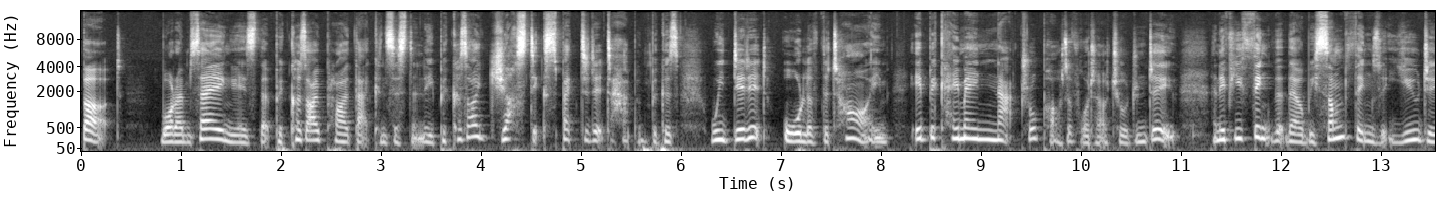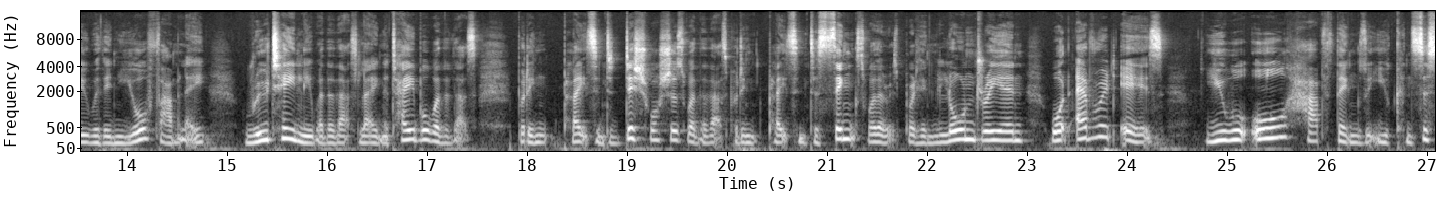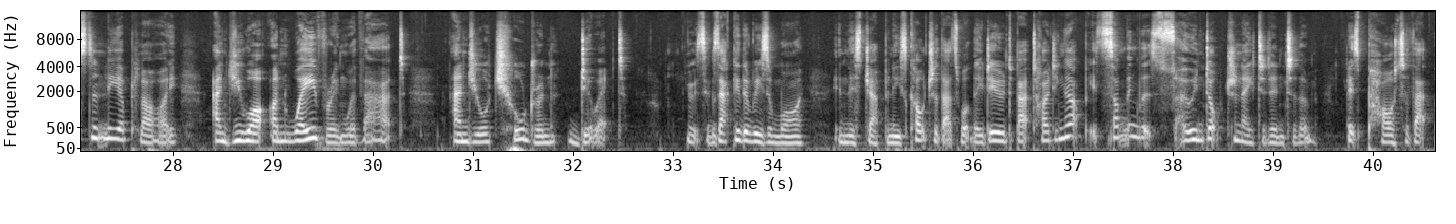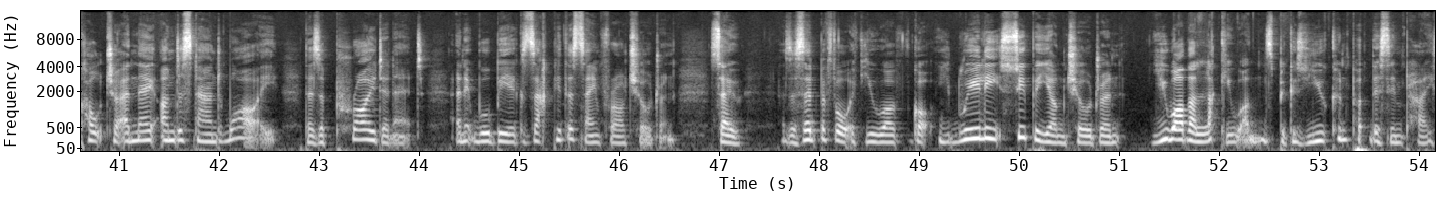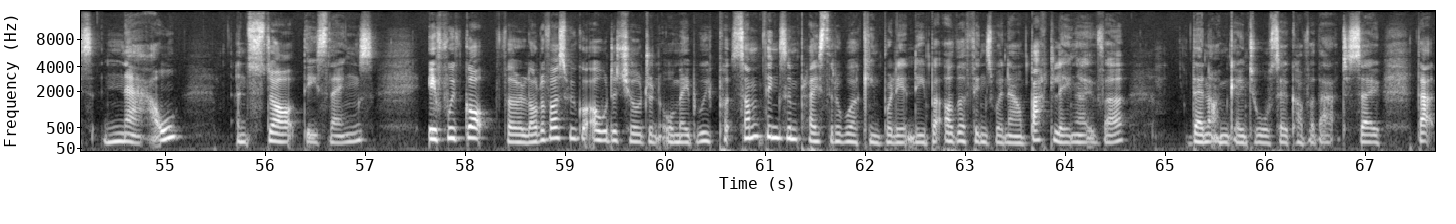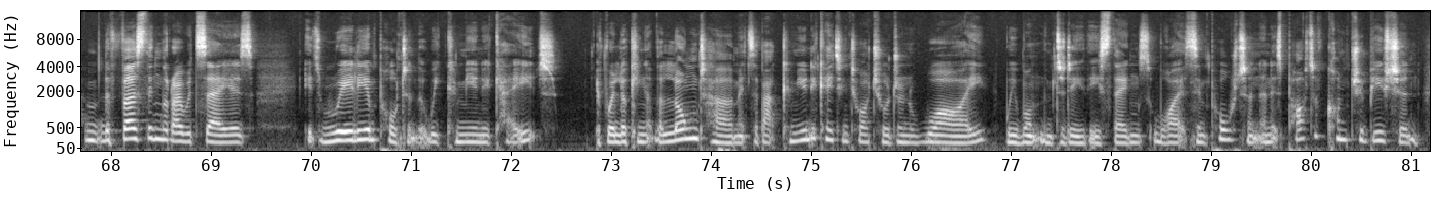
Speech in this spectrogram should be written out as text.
But what I'm saying is that because I applied that consistently, because I just expected it to happen, because we did it all of the time, it became a natural part of what our children do. And if you think that there'll be some things that you do within your family routinely, whether that's laying a table, whether that's putting plates into dishwashers, whether that's putting plates into sinks, whether it's putting laundry in, whatever it is, you will all have things that you consistently apply and you are unwavering with that and your children do it. It's exactly the reason why in this Japanese culture that's what they do about tidying up. It's something that's so indoctrinated into them. It's part of that culture and they understand why. There's a pride in it and it will be exactly the same for our children. So, as I said before, if you have got really super young children, you are the lucky ones because you can put this in place now and start these things. If we've got, for a lot of us, we've got older children, or maybe we've put some things in place that are working brilliantly, but other things we're now battling over, then I'm going to also cover that. So, that the first thing that I would say is it's really important that we communicate. If we're looking at the long term, it's about communicating to our children why we want them to do these things, why it's important, and it's part of contribution.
